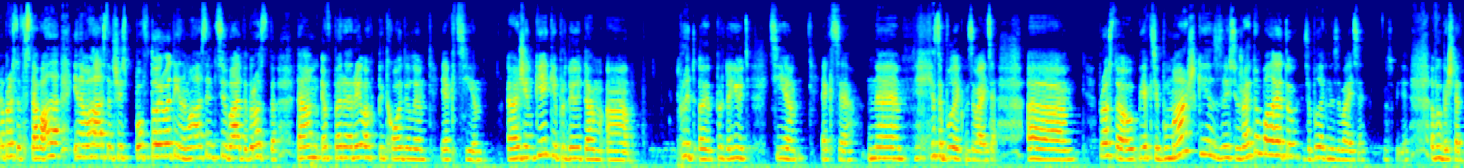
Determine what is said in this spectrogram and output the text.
Я просто вставала і намагалася там щось повторювати, і намагалася танцювати. Просто там в переривах підходили як ці жінки, які продають там. е, е, продають ці, як це, не я забула, як називається. Е, просто як ці бумажки з сюжетом балету. Забула, як називається. Господи, вибачте.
